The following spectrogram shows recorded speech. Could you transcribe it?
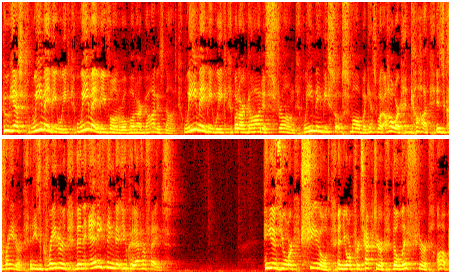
who, yes, we may be weak, we may be vulnerable, but our God is not. We may be weak, but our God is strong. We may be so small, but guess what? Our God is greater, and He's greater than anything that you could ever face. He is your shield and your protector, the lifter up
